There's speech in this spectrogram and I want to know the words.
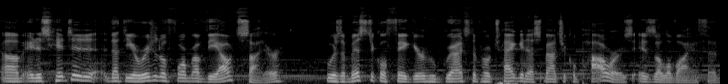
um, it is hinted that the original form of the Outsider, who is a mystical figure who grants the protagonist magical powers, is the Leviathan.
